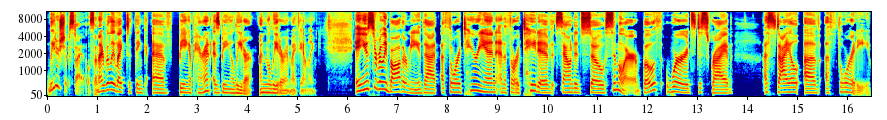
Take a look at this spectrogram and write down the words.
leadership styles. And I really like to think of being a parent as being a leader. I'm the leader in my family. It used to really bother me that authoritarian and authoritative sounded so similar. Both words describe a style of authority,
